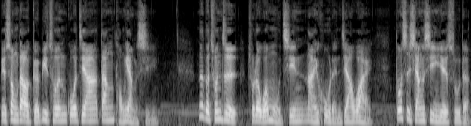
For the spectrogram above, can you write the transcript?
被送到隔壁村郭家当童养媳。那个村子除了我母亲那一户人家外，都是相信耶稣的。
